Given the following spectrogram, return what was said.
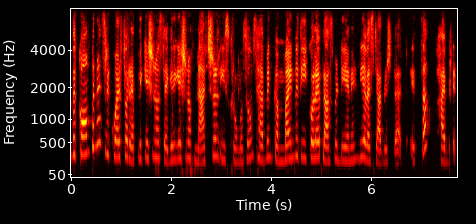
The components required for replication or segregation of natural yeast chromosomes have been combined with E. coli plasmid DNA. We have established that it's a hybrid.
